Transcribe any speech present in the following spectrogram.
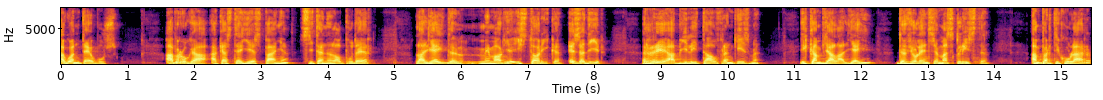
Aguanteu-vos. Abrogar a Castella i Espanya, si tenen el poder, la llei de memòria històrica, és a dir, rehabilitar el franquisme i canviar la llei de violència masclista, en particular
